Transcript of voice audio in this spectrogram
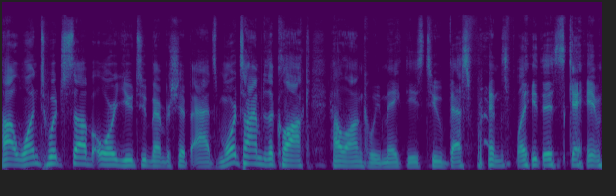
Uh, one Twitch sub or YouTube membership adds more time to the clock. How long can we make these two best friends play this game?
